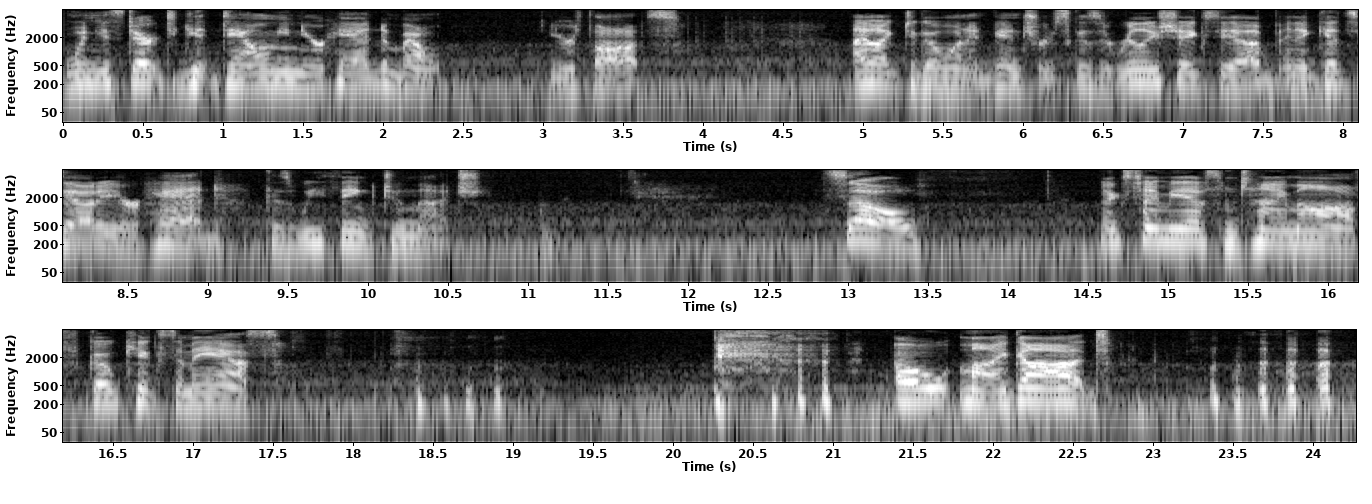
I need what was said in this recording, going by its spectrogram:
when you start to get down in your head about your thoughts, I like to go on adventures because it really shakes you up and it gets you out of your head because we think too much. So, next time you have some time off, go kick some ass. oh my God.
